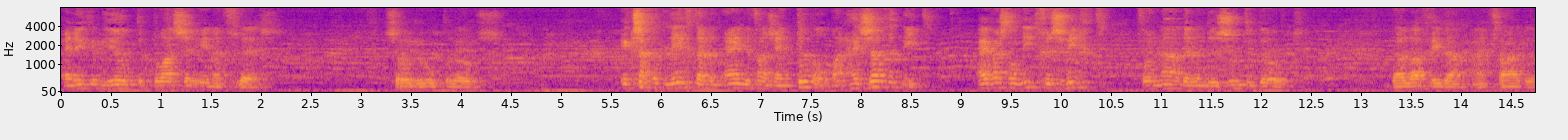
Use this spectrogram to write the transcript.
En ik hem hielp te plassen in een fles. Zo hulpeloos. Ik zag het licht aan het einde van zijn tunnel, maar hij zag het niet. Hij was nog niet gezwicht voor naderende zoete dood. Daar lag hij dan, mijn vader,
